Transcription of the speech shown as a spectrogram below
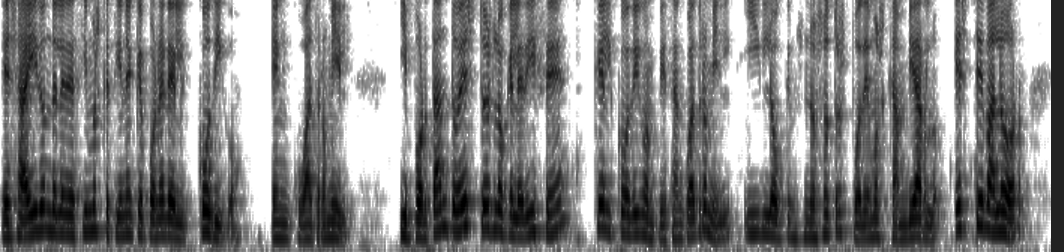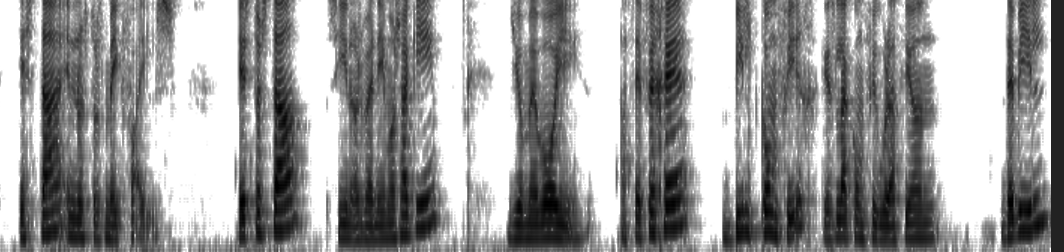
Es ahí donde le decimos que tiene que poner el código en 4000. Y por tanto esto es lo que le dice que el código empieza en 4000 y nosotros podemos cambiarlo. Este valor está en nuestros makefiles. Esto está, si nos venimos aquí, yo me voy a cfg, build config, que es la configuración de build,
